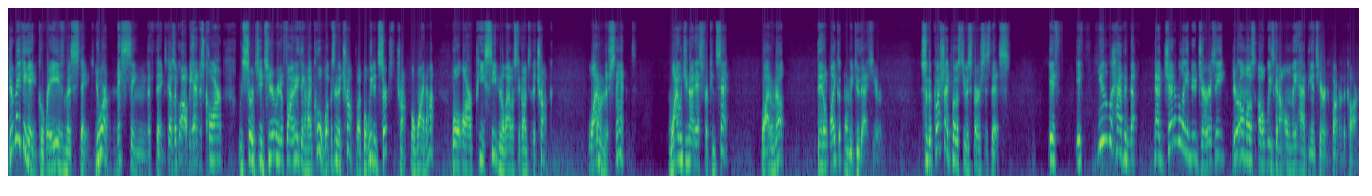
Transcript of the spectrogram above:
you're making a grave mistake. You are missing the things. Guys like, oh, we had this car, we searched the interior, we didn't find anything. I'm like, cool, what was in the trunk? Like, well, we didn't search the trunk. Well, why not? Well, our PC didn't allow us to go into the trunk. Well, I don't understand. Why would you not ask for consent? Well, I don't know. They don't like it when we do that here. So the question I pose to you is first is this. If if you have enough Now, generally in New Jersey, you're almost always going to only have the interior compartment of the car.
